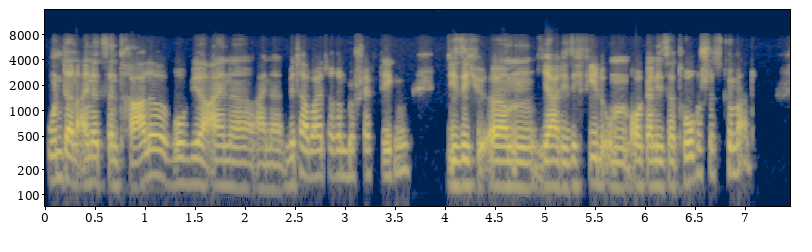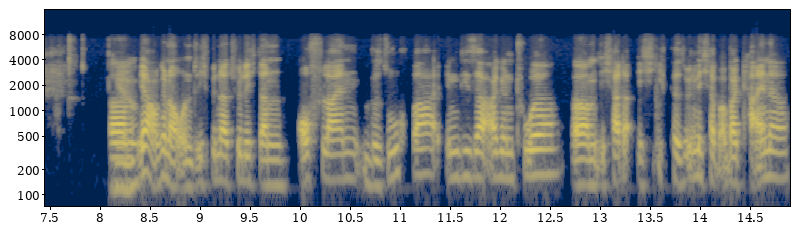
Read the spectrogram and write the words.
und dann eine Zentrale, wo wir eine, eine Mitarbeiterin beschäftigen, die sich, ähm, ja, die sich viel um Organisatorisches kümmert. Ähm, ja. genau. Und ich bin natürlich dann offline besuchbar in dieser Agentur. Ähm, ich, hatte, ich, ich persönlich habe aber keine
